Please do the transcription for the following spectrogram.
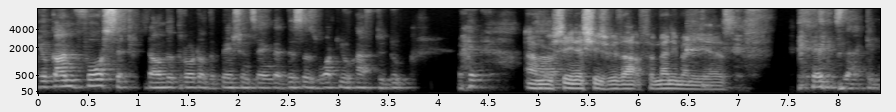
You can't force it down the throat of the patient saying that this is what you have to do. Right. And we've uh, seen issues with that for many, many years. exactly.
